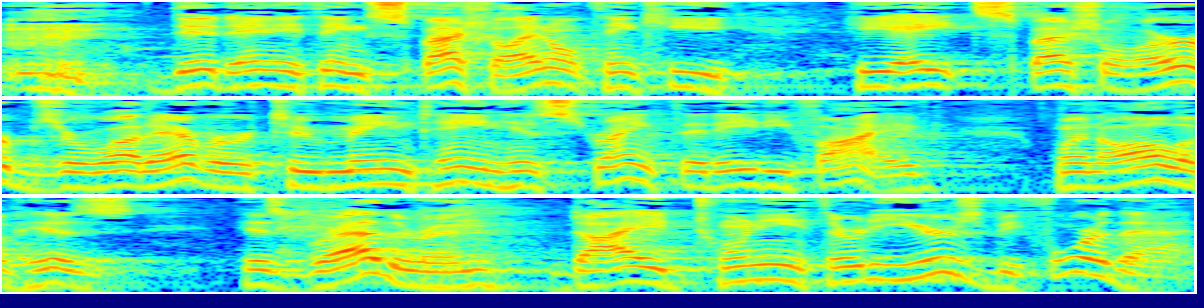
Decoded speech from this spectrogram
did anything special. I don't think he he ate special herbs or whatever to maintain his strength at 85 when all of his his brethren died 20, 30 years before that.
